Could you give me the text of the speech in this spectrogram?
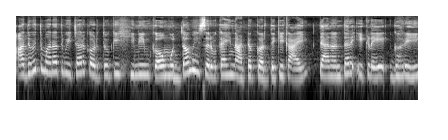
अद्वैत मनात विचार करतो की ही नेमकं मुद्दाम हे सर्व काही नाटक करते की काय? त्यानंतर इकडे घरी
